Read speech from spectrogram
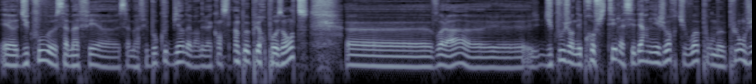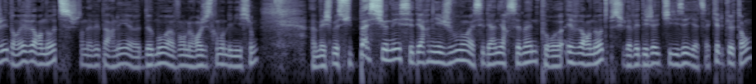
et du coup, ça m'a fait ça fait beaucoup de bien d'avoir des vacances un peu plus reposantes. Voilà. du coup, j'en ai profité là ces derniers jours, tu vois, pour me plonger dans Evernote. Je t'en avais parlé deux mots avant l'enregistrement de l'émission. Euh, mais je me suis passionné ces derniers jours et ces dernières semaines pour euh, Evernote parce que je l'avais déjà utilisé il y a de ça quelques temps.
